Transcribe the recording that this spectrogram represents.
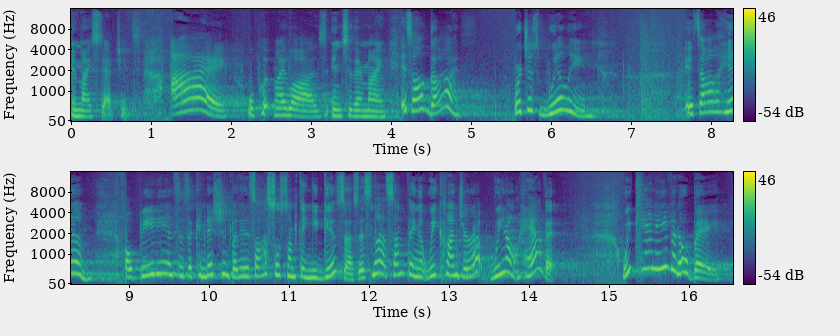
in my statutes. I will put my laws into their mind. It's all God. We're just willing. It's all Him. Obedience is a condition, but it's also something He gives us. It's not something that we conjure up. We don't have it. We can't even obey.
